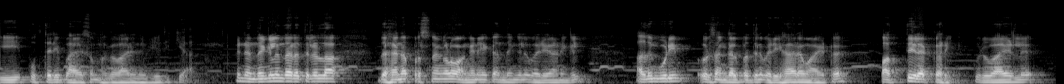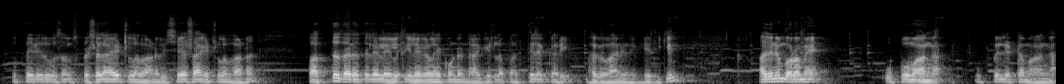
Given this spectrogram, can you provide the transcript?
ഈ പുത്തരി പായസം ഭഗവാനെ നിവേദിക്കുക. പിന്നെ എന്തെങ്കിലും തരത്തിലുള്ള ദഹന പ്രശ്നങ്ങളോ അങ്ങനെയൊക്കെ എന്തെങ്കിലും വരികയാണെങ്കിൽ അതും കൂടി ഒരു സങ്കല്പത്തിന് പരിഹാരമായിട്ട് പത്തിലക്കറി ഗുരുവായൂരിൽ ഒത്തിരി ദിവസം സ്പെഷ്യലായിട്ടുള്ളതാണ് വിശേഷമായിട്ടുള്ളതാണ്. പത്ത് തരത്തിലുള്ള ഇലകളെ കൊണ്ട് ഉണ്ടാക്കിയിട്ടുള്ള പത്തിലക്കറി ഭഗവാന് നിവേദിക്കും. അതിനു പുറമെ ഉപ്പുമാങ്ങ ഉപ്പിലിട്ട മാങ്ങ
